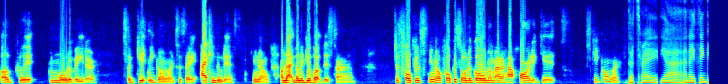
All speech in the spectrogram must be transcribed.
a good motivator to get me going to say, I can do this. You know, I'm not going to give up this time just focus, you know, focus on the goal no matter how hard it gets. Just keep going. That's right. Yeah. And I think,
